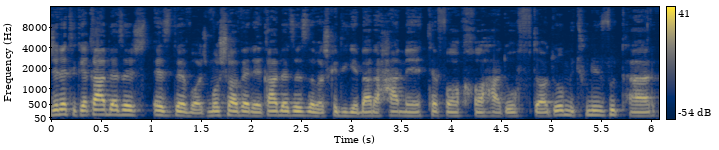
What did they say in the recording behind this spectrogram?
ژنتیک قبل از ازدواج مشاوره قبل از ازدواج که دیگه برای همه اتفاق خواهد افتاد و می‌تونین زودتر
